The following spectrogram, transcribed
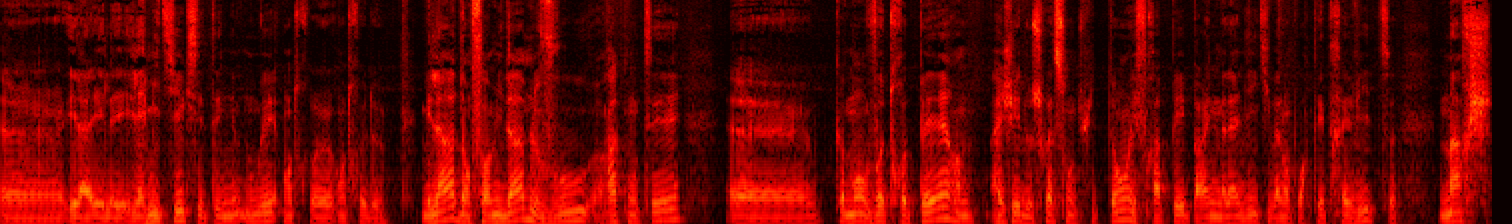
Euh, et l'amitié qui s'était nouée entre, entre deux. Mais là, dans Formidable, vous racontez euh, comment votre père, âgé de 68 ans et frappé par une maladie qui va l'emporter très vite, marche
